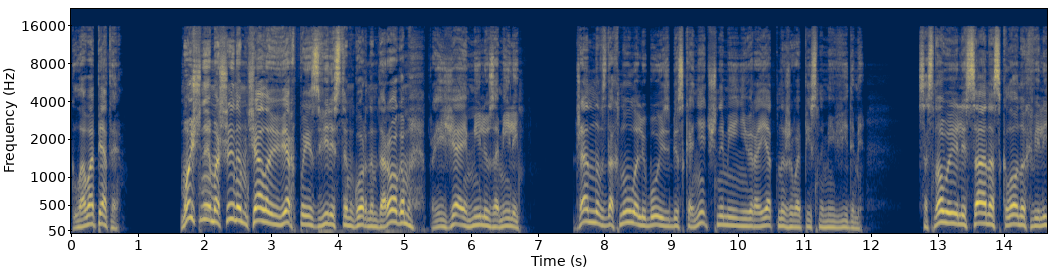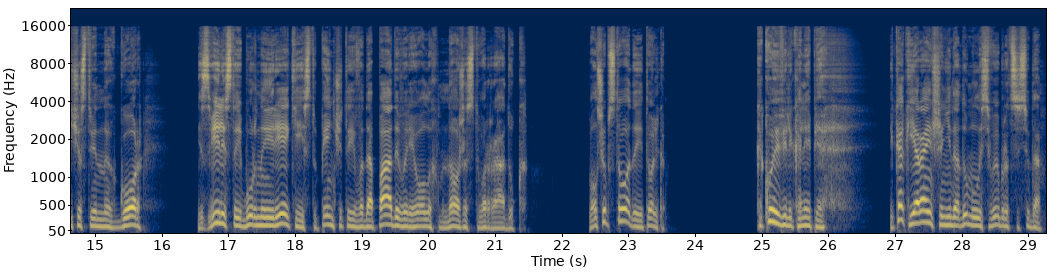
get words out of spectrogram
Глава пятая. Мощная машина мчала вверх по извилистым горным дорогам, проезжая милю за милей. Джанна вздохнула, любуясь бесконечными и невероятно живописными видами. Сосновые леса на склонах величественных гор, извилистые бурные реки и ступенчатые водопады в ореолах множества радуг. Волшебство, да и только. Какое великолепие! И как я раньше не додумалась выбраться сюда! —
